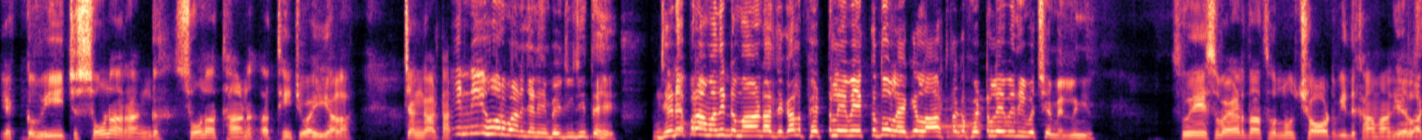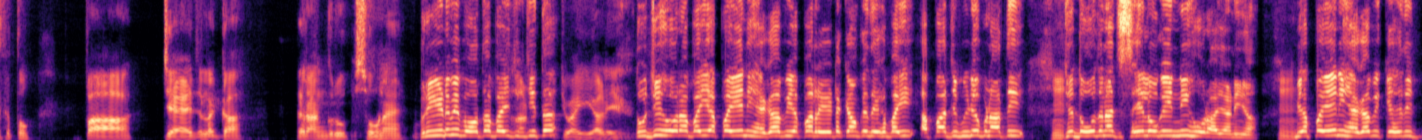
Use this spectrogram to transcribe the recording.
ਇੱਕ ਵੀ ਚ ਸੋਹਣਾ ਰੰਗ ਸੋਹਣਾ ਥਣ ਹੱਥੀਂ ਚਵਾਈ ਵਾਲਾ ਚੰਗਾ ਟਾ ਇੰਨੀ ਹੋਰ ਬਣ ਜਾਣੀ ਹੈ ਬੇਜੀ ਜੀ ਤੇ ਇਹ। ਜਿਹੜੇ ਭਰਾਵਾਂ ਦੀ ਡਿਮਾਂਡ ਅੱਜ ਕੱਲ ਫਿੱਟ ਲੇਵੇ ਇੱਕ ਤੋਂ ਲੈ ਕੇ ਲਾਸਟ ਤੱਕ ਫਿੱਟ ਲੇਵੇ ਦੀ ਬੱਚੇ ਮਿਲਣਗੀਆਂ। ਸੋ ਇਸ ਵੈੜ ਦਾ ਤੁਹਾਨੂੰ ਸ਼ਾਰਟ ਵੀ ਦਿਖਾਵਾਂਗੇ ਅਲੱਗ ਤੋਂ। ਭਾ ਜਾਇਜ਼ ਲੱਗਾ ਰੰਗ ਰੂਪ ਸੋਹਣਾ ਹੈ। ਬਰੀਡ ਵੀ ਬਹੁਤ ਆ ਬਾਈ ਜਗਜੀਤ। ਚਵਾਈ ਵਾਲੇ। ਦੂਜੀ ਹੋਰ ਆ ਬਾਈ ਆਪਾਂ ਇਹ ਨਹੀਂ ਹੈਗਾ ਵੀ ਆਪਾਂ ਰੇਟ ਕਿਉਂਕਿ ਦੇਖ ਬਾਈ ਆਪਾਂ ਅੱਜ ਵੀਡੀਓ ਬਣਾਤੀ ਜੇ ਦੋ ਦਿਨਾਂ ਚ ਸੇਲ ਹੋ ਗਈ ਇੰਨੀ ਹੋਰ ਆ ਜਾਣੀ ਆ। ਵੀ ਆਪਾਂ ਇਹ ਨਹੀਂ ਹੈਗਾ ਵੀ ਕਿਸੇ ਦੀ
